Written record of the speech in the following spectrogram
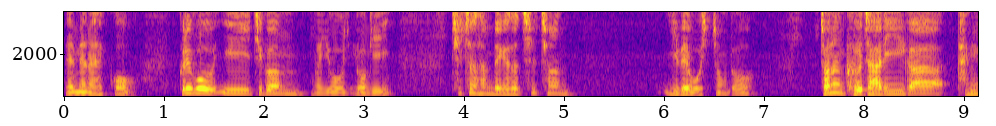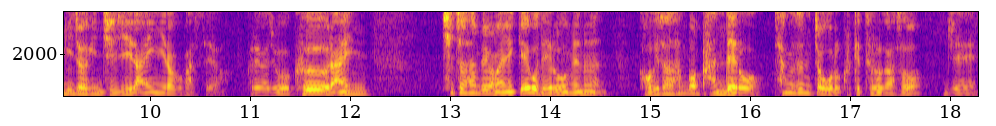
매매를 했고, 그리고 이 지금 요, 여기 7,300에서 7,250 정도. 저는 그 자리가 단기적인 지지 라인이라고 봤어요. 그래가지고 그 라인 7,300을 만약에 깨고 내려오면은 거기서 한번 반대로 상승적으로 그렇게 들어가서 이제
